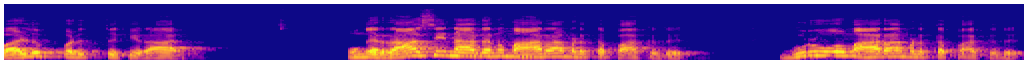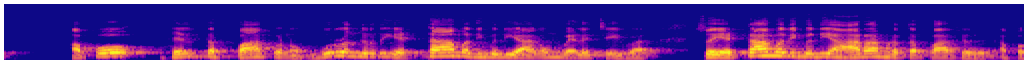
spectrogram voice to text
வலுப்படுத்துகிறார். உங்கள் ராசிநாதனும் ஆறாம் இடத்தை பார்க்குது. குருவும் ஆறாம் இடத்தை பார்க்குது. அப்போது ஹெல்த்தை பார்க்கணும். குருங்கிறது எட்டாம் அதிபதியாகவும் வேலை செய்வார். ஸோ எட்டாம் அதிபதி ஆறாம் இடத்தை பார்க்குது. அப்போ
